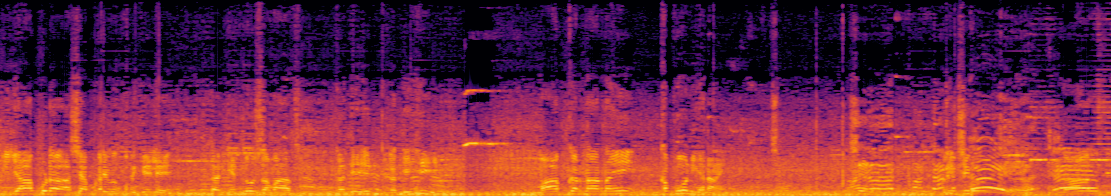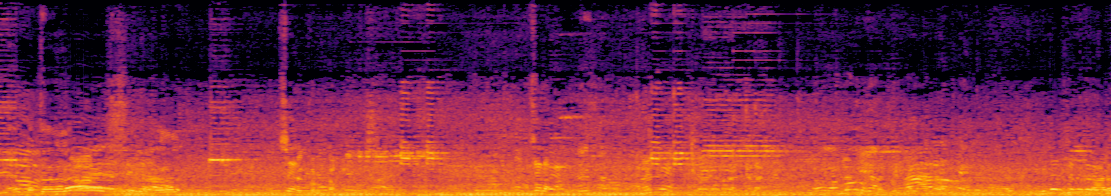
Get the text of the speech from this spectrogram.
की यापुढं अशा प्रकारे केले तर हिंदू समाज कधीही कधीही माफ करणार नाही खपवून घेणार नाही. चला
